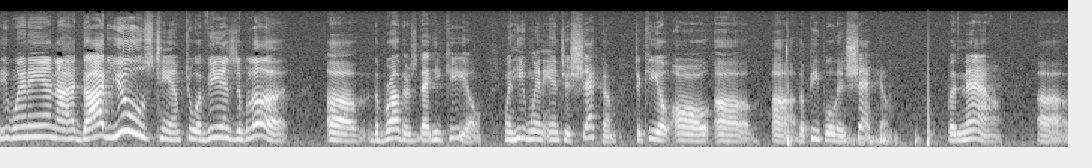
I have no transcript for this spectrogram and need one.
He went in, uh, God used him to avenge the blood of the brothers that he killed when he went into Shechem to kill all of uh, the people in Shechem. But now, uh,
